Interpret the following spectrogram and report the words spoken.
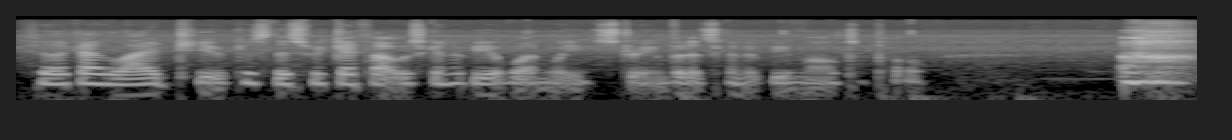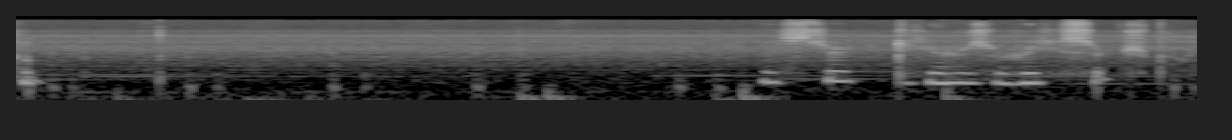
I feel like I lied to you because this week I thought was going to be a one week stream, but it's going to be multiple. Um, Mr. Deer's research plan.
